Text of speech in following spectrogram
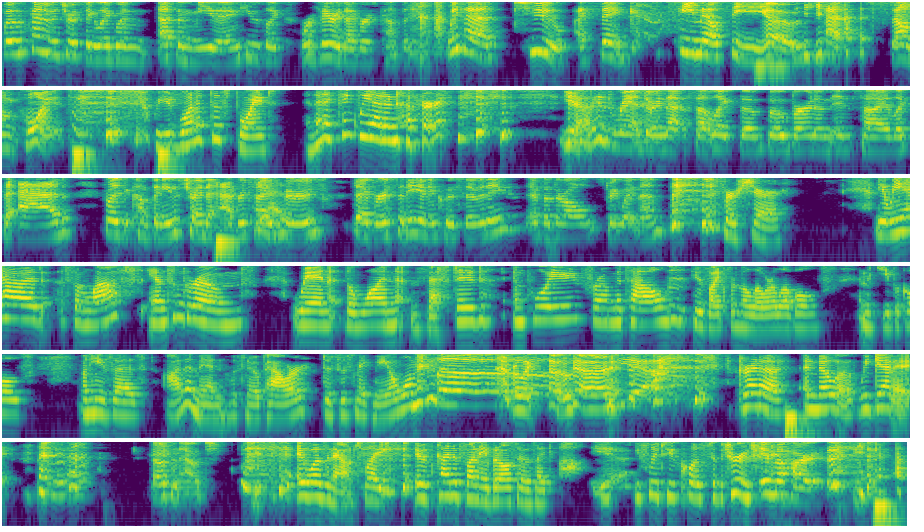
But it was kind of interesting, like when at the meeting, he was like, "We're a very diverse company. We've had two, I think, female CEOs at Yes. some point." We had one at this point, and then I think we had another. his, his rant during that felt like the Bo Burnham inside, like the ad for like the company companies trying to advertise their diversity and inclusivity, uh, but they're all straight white men. For sure. Yeah, we had some laughs and some groans when the one vested employee from Mattel, Mm. who's like from the lower levels and the cubicles, when he says, I'm a man with no power. Does this make me a woman? We're like, oh god. yeah. Greta and Noah, we get it. Yeah. That was an ouch. It was an ouch. Like, it was kind of funny, but also it was like, oh, yeah. you flew too close to the truth. In the heart. Yeah.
